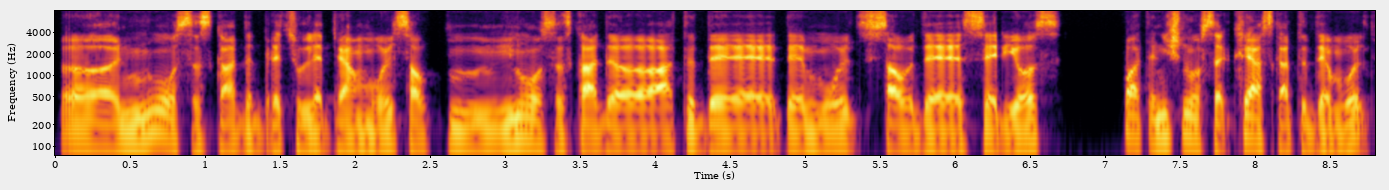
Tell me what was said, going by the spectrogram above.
uh, nu o să scadă prețurile prea mult sau mm, nu o să scadă atât de, de mult sau de serios, poate nici nu o să crească atât de mult,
